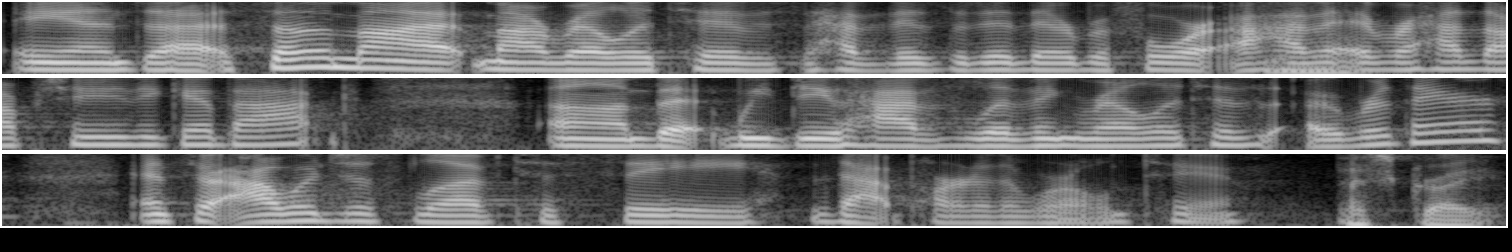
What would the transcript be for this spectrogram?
And uh, some of my, my relatives have visited there before. I haven't ever had the opportunity to go back, um, but we do have living relatives over there. And so I would just love to see that part of the world too. That's great.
